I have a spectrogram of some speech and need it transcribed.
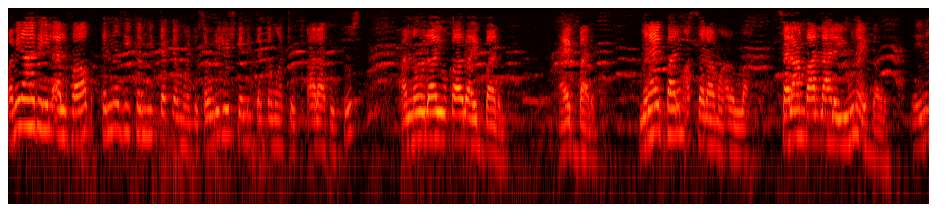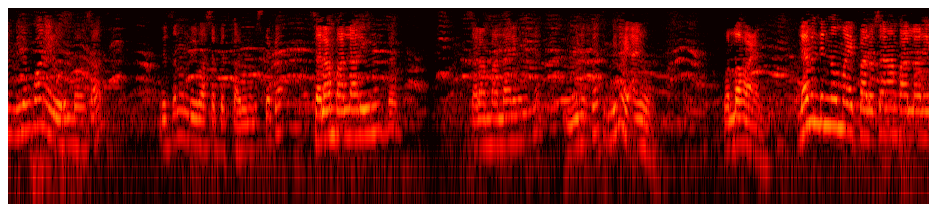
فمن هذه الألفاظ ከነዚህ ከሚጠቀሟቸው ሰው ልጆች ከሚጠቀሟቸው ቃላቶች ውስጥ أنه لا يقال አይባልም አይባልም ምን አይባልም አሰላሙ አላህ ሰላም በአላህ ላይ ይሁን አይባልም ይህንን የሚል እንኳን አይኖርም በአሁኑ ሰዓት ግልጽ ነው እንደ የባሰበት ካልሆነ በስተቀር ሰላም በአላህ ላይ ይሁንበት ሰላም በአላህ ላይ ይሁንበት ይሁንበት የሚል አይኖርም ወላሁ አዕለም ለምንድን ነው የማይባለው ሰላም በአላህ ላይ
